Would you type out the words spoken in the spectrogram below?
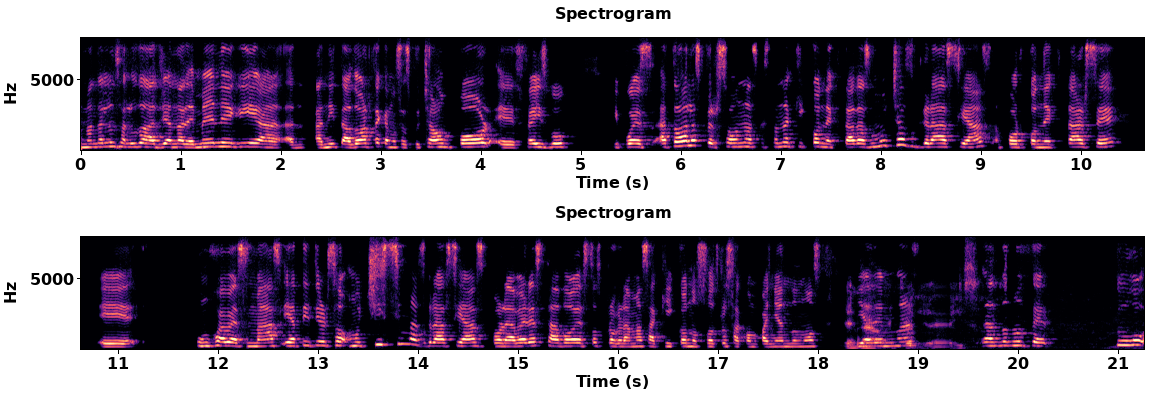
mandarle un saludo a Diana de Menegui, a, Anita Duarte, que nos escucharon por Facebook y pues a todas las personas que están aquí conectadas, muchas gracias por conectarse eh, un jueves más. Y a ti, Tirso, muchísimas gracias por haber estado estos programas aquí con nosotros, acompañándonos. Y además dándonos de tu,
